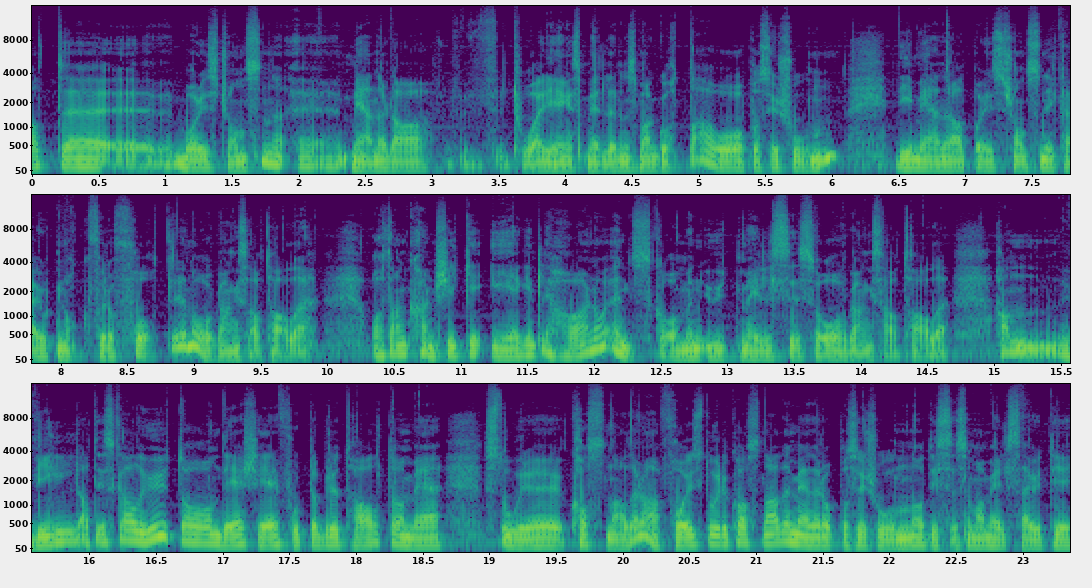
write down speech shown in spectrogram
at uh, Boris Johnson uh, mener da to av regjeringsmedlemmene som har gått av, og opposisjonen, de mener at Boris Johnson ikke har gjort nok for å få til en overgangsavtale. Og at han kanskje ikke egentlig har noe ønske om en utmeldelses- og overgangsavtale. Han vil at de skal ut, og om det skjer fort og brutalt og med store kostnader, da, for store kostnader, mener opposisjonen og disse som har meldt seg ut i,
